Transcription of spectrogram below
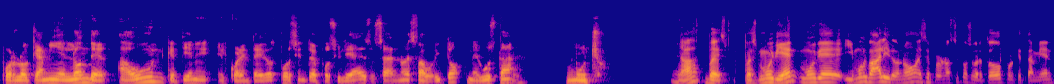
Por lo que a mí el under, aún que tiene el 42% de posibilidades, o sea, no es favorito, me gusta mucho. Ah, pues, pues muy bien, muy bien y muy válido, ¿no? Ese pronóstico, sobre todo porque también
